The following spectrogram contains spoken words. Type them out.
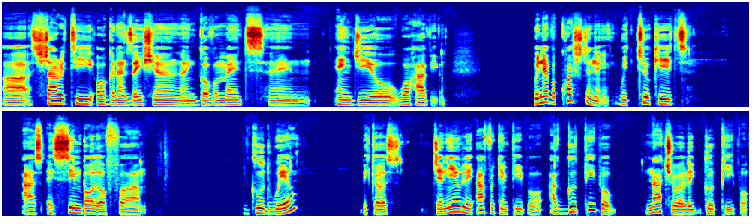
uh, charity organizations and governments and NGO, what have you. We never questioned it. We took it as a symbol of um, goodwill because genuinely African people are good people, naturally good people.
